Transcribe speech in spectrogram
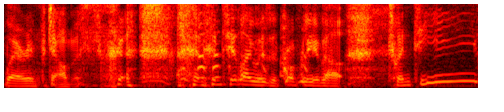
wearing pajamas until I was probably about twenty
